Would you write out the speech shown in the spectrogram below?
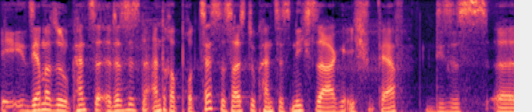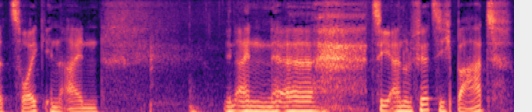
äh, sag mal so, du kannst, äh, das ist ein anderer Prozess. Das heißt, du kannst jetzt nicht sagen, ich werf dieses äh, Zeug in ein in ein äh, C41 Bad,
